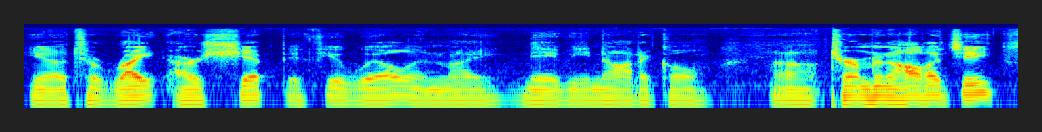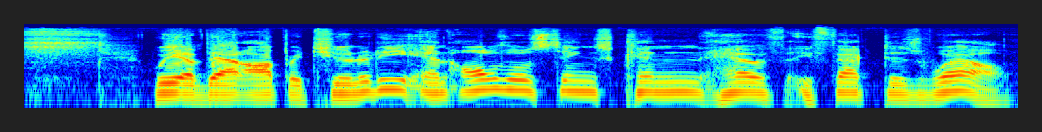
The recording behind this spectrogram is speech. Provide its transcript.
you know, to right our ship, if you will, in my Navy nautical uh, terminology. We have that opportunity, and all those things can have effect as well,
